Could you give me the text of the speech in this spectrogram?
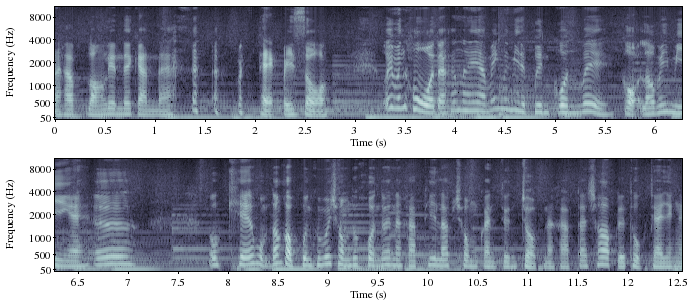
นะครับลองเล่นด้วยกันนะแตกไปสองเอ้ยมันโหดแต่ข้างในอะไม่งมันมีแต่ปืนกลเว้ยเกาะเราไม่มีไง เออโอเค ผมต้องขอบคุณคุณผู้ชมทุกคนด้วยนะครับ ที่รับชมกันจนจบนะครับ ถ้าชอบหรือถูกใจยังไง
